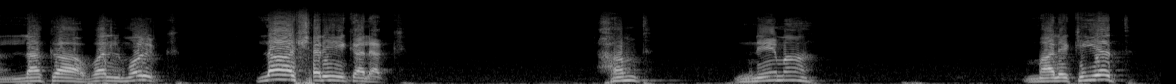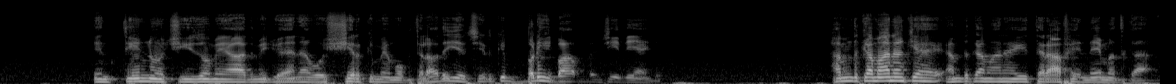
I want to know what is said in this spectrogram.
لکا والملک لا شریک لک۔ حمد، نعمہ، مالکیت، ان تینوں چیزوں میں آدمی جو ہے نا وہ شرک میں مبتلا ہوتا ہے۔ یہ شرک بڑی چیزیں ہیں جی۔ حمد کا معنی کیا ہے؟ حمد کا معنی ہے اعتراف نعمت کا۔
